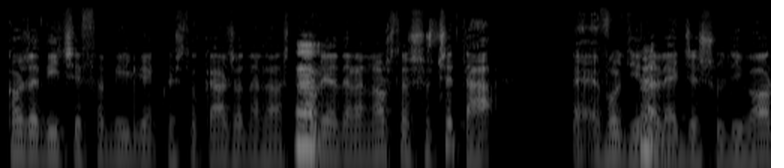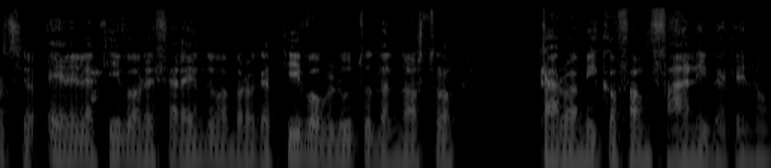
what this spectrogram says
cosa dice famiglia in questo caso nella storia mm. della nostra società? Eh, vuol dire mm. legge sul divorzio e relativo referendum abrogativo voluto dal nostro caro amico Fanfani, perché non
